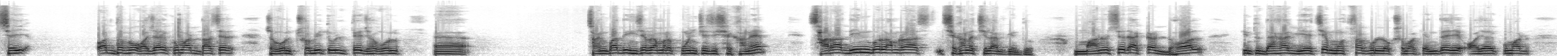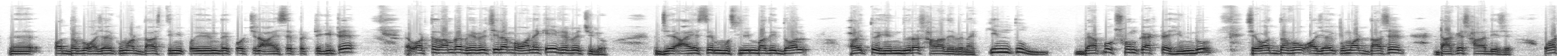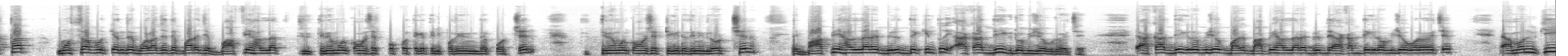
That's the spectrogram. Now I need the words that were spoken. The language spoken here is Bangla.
সেই অধ্যাপক অজয় কুমার দাসের যখন ছবি তুলতে, যখন সাংবাদিক হিসেবে আমরা পৌঁছেছি সেখানে, সারা দিন ভর আমরা সেখানে ছিলাম কিন্তু। মানুষের একটা ঢল কিন্তু দেখা গিয়েছে মথুরাপুর লোকসভা কেন্দ্রে যে অজয় কুমার অধ্যাপক অজয় কুমার দাস তিনি প্রতিদ্বন্দ্বিতা করছেন আইএসএফ এর টিকিটে। অর্থাৎ আমরা ভেবেছিলাম বা অনেকেই ভেবেছিল যে আইএসএফ মুসলিমবাদী দল হয়তো হিন্দুরা সাড়া দেবে না। কিন্তু ব্যাপক সংখ্যা একটা হিন্দু, সে অধ্যাপক অজয় কুমার দাসের ডাকে সাড়া দিয়েছে। অর্থাৎ মথুরাপুর কেন্দ্রে বলা যেতে পারে যে, বাপি হালদার তৃণমূল কংগ্রেসের পক্ষ থেকে তিনি প্রতিনিধিত্ব করছেন। তৃণমূল কংগ্রেসের টিকিটে তিনি লড়ছেন। এই বাপি হালদারের বিরুদ্ধে কিন্তু একাধিক অভিযোগ রয়েছে। একাধিক অভিযোগ বাপি হালদারের বিরুদ্ধে একাধিক অভিযোগ রয়েছে। এমনকি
